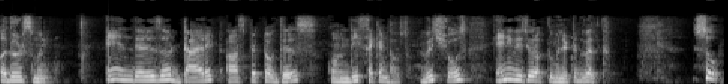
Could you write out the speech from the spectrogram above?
others money. And there is a direct aspect of this on the second house which shows anyways your accumulated wealth. So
